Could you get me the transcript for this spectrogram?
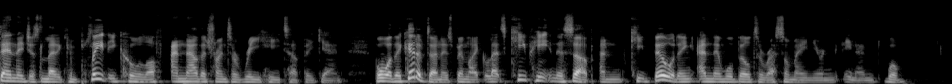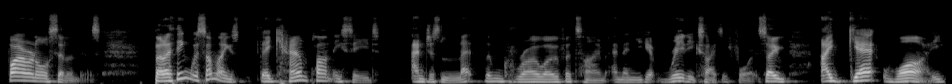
Then they just let it completely cool off, and now they're trying to reheat up again. But what they could have done is been like, let's keep heating this up and keep building, and then we'll build to WrestleMania, and you know we'll fire on all cylinders. But I think with some things they can plant these seeds and just let them grow over time, and then you get really excited for it. So I get why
